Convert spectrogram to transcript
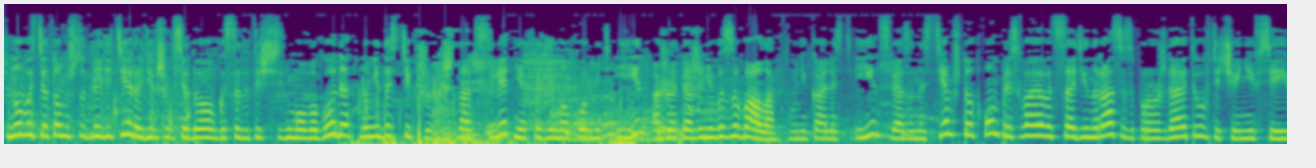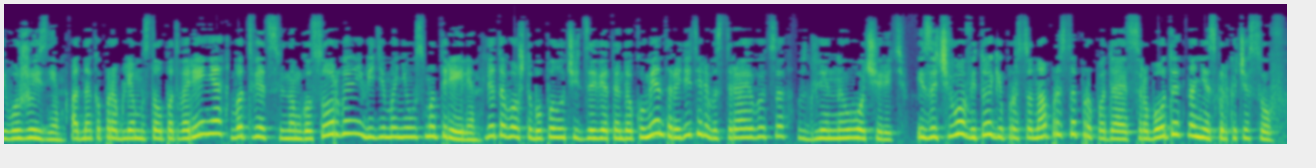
Новость о том, что для детей, родившихся до августа 2007 года, но не достигших 16 лет, необходимо оформить ИИН, ажиотажа не вызывала. Уникальность ИИН связана с тем, что он присваивается один раз и сопровождает его в течение всей его жизни. Однако проблему столпотворения в ответственном госоргане, видимо, не усмотрели. Для того, чтобы получить заветный документ, родители выстраиваются в длинную очередь. Из-за чего в итоге просто-напросто пропадает с работы на несколько часов.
